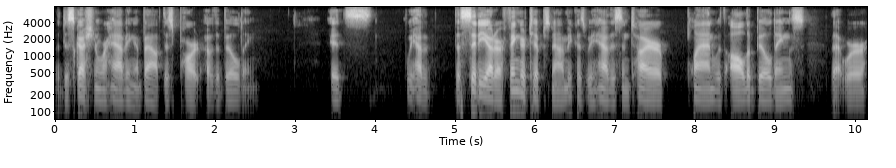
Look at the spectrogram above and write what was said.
the discussion we're having about this part of the building. It's we have the city at our fingertips now because we have this entire plan with all the buildings that were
